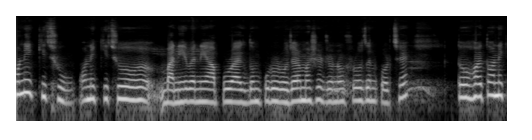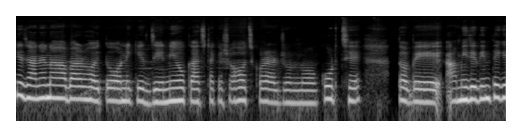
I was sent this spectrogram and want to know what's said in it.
অনেক কিছু অনেক কিছু বানিয়ে বানিয়ে আপুরা একদম পুরো রোজার মাসের জন্য ফ্রোজেন করছে। তো হয়তো অনেকে জানে না, আবার হয়তো অনেকে জেনেও কাজটাকে সহজ করার জন্য করছে। তবে আমি যেদিন থেকে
